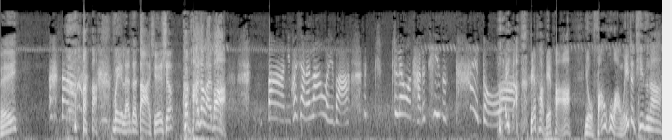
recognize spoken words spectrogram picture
喂，爸，未来的大学生，快爬上来吧！爸，你快下来拉我一把，这这瞭望塔的梯子太陡了。哎呀，别怕别怕啊，有防护网围着梯子呢。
